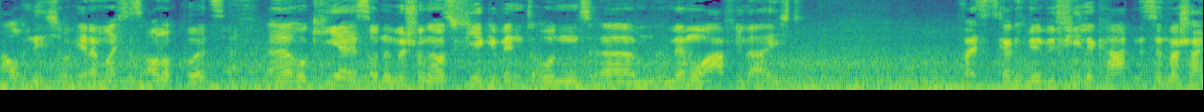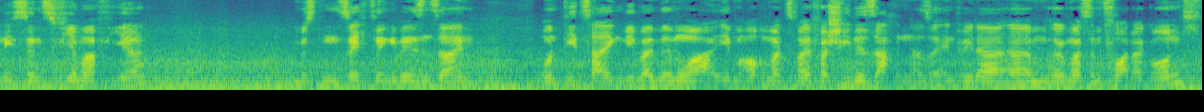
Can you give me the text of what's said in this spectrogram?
Auch nicht. Okay, dann mache ich das auch noch kurz. Äh, Okia ist so eine Mischung aus vier gewinnt und ähm, Memoir vielleicht. Ich weiß jetzt gar nicht mehr, wie viele Karten es sind. Wahrscheinlich sind es 4 mal 4 Müssten 16 gewesen sein. Und die zeigen wie bei Memoir eben auch immer zwei verschiedene Sachen. Also entweder ähm, irgendwas im Vordergrund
